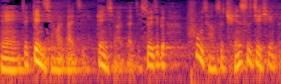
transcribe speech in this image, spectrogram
哎，这更小的代际，更小的代际。所以这个副厂是全世界性的。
